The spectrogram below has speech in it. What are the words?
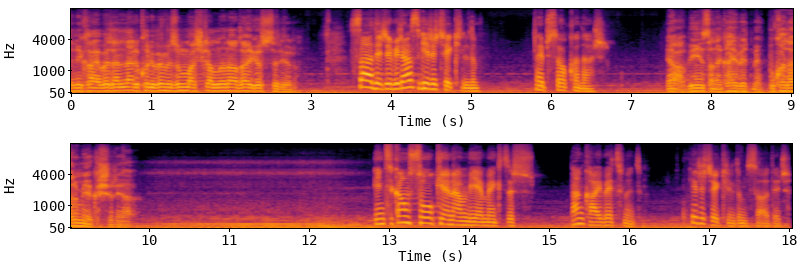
Seni kaybedenler kulübümüzün başkanlığına aday gösteriyorum. Sadece biraz geri çekildim. Hepsi o kadar. Ya bir insana kaybetmek bu kadar mı yakışır ya? İntikam soğuk yenen bir yemektir. Ben kaybetmedim. Geri çekildim sadece.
